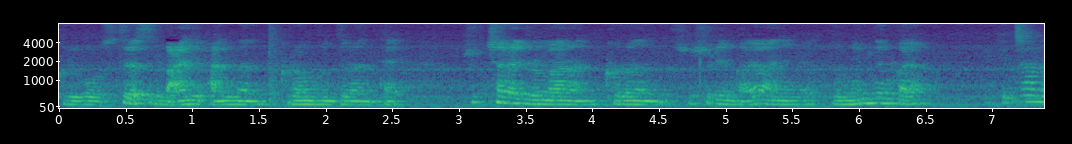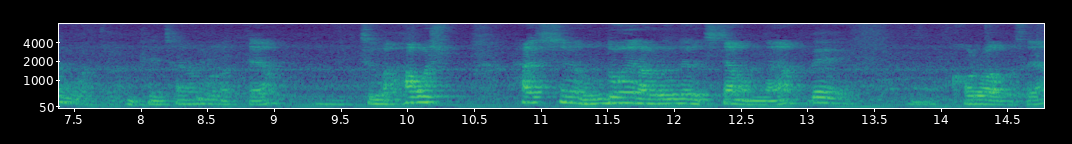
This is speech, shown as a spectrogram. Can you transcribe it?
그리고 스트레스를 많이 받는 그런 분들한테 추천해 줄 만한 그런 수술인가요? 아니면 너무 힘든가요? 괜찮은 것 같아요 음, 괜찮은 것 같아요. 지금 하고 싶, 하시는 운동이나 그런 데는 지장 없나요? 네 걸어와 보세요.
